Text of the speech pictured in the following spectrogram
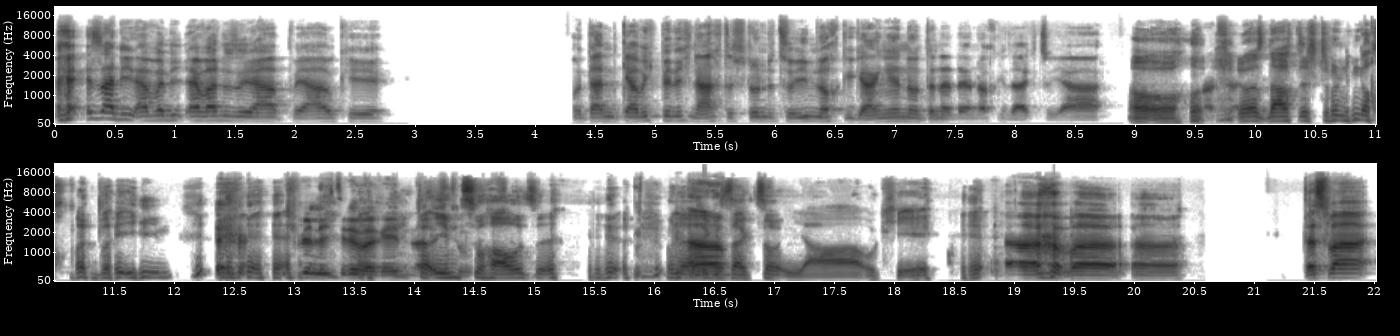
Es hat ihn einfach nicht, er war nur so, ja, ja, okay. Und dann, glaube ich, bin ich nach der Stunde zu ihm noch gegangen und dann hat er noch gesagt, so, ja, Oh, oh. Du warst nach der Stunde nochmal bei ihm. ich will nicht drüber reden. bei ihm zu Hause. Und dann hat er Ähm. gesagt so, ja, okay. Aber äh, das war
